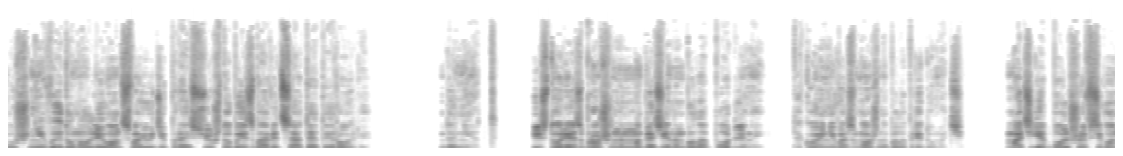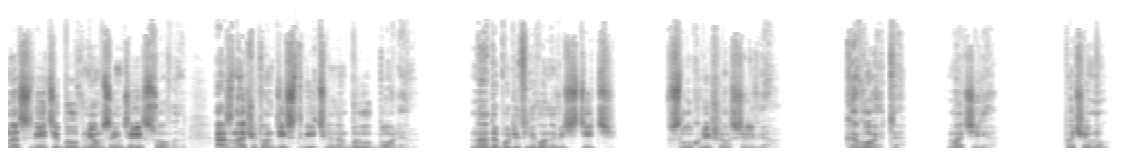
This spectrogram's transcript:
Уж не выдумал ли он свою депрессию, чтобы избавиться от этой роли? Да нет. История с брошенным магазином была подлинной, такое невозможно было придумать. Матье больше всего на свете был в нем заинтересован, а значит, он действительно был болен. «Надо будет его навестить», — вслух решил Сильвен. «Кого это?» «Матье». «Почему?»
